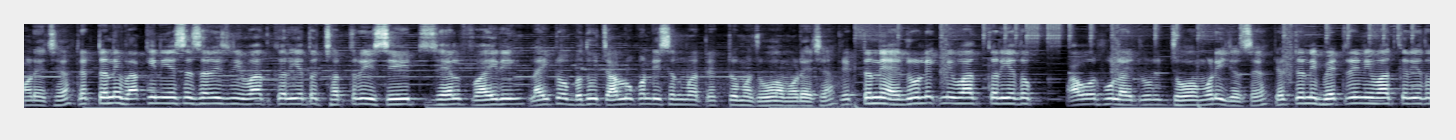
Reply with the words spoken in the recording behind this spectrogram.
મળે છે. ટ્રેક્ટરની બાકીની એસેસરીઝની વાત કરીએ તો છત્રી સીટ સેલ્ફ વાયરિંગ લાઇટો બધું ચાલુ કન્ડિશનમાં ટ્રેક્ટરમાં જોવા મળે છે. ટ્રેક્ટરની હાઇડ્રોલિકની વાત કરીએ તો પાવરફુલ હાઇડ્રોલિક જોવા મળી જશે. ટ્રેક્ટરની બેટરીની વાત કરીએ તો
